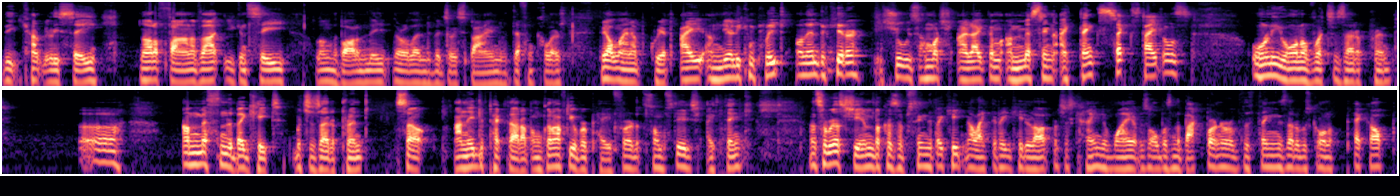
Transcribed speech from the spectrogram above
that you can't really see. Not a fan of that. You can see along the bottom. They, they're all individually spined with different colours. They all line up great. I am nearly complete on Indicator. It shows how much I like them. I'm missing, I think, six titles, only one of which is out of print. Uh, I'm missing the Big Heat, which is out of print. So I need to pick that up. I'm going to have to overpay for it at some stage, I think. It's a real shame because I've seen the Big Heat and I like the Big Heat a lot, which is kind of why it was always in the back burner of the things that I was going to pick up.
